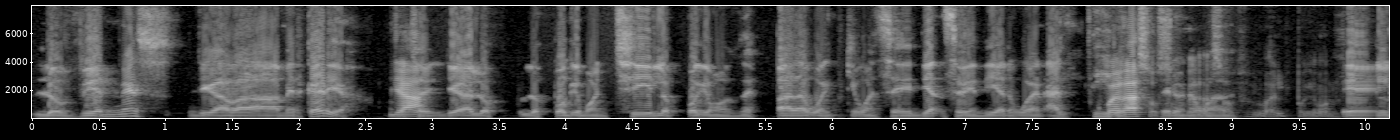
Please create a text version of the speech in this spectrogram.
los viernes llegaba mercadería. Ya. ¿cachai? Llegaban los, los Pokémon Chill, los Pokémon de espada, weón, que weón, se vendían, se vendían weón, al tiro. Juegazos. Era una juegazos, weón. igual, Pokémon. El,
